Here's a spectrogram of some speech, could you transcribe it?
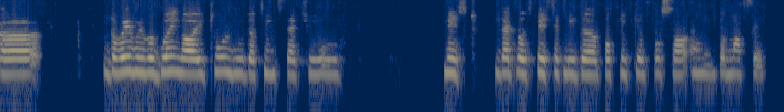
uh the way we were going, I told you the things that you missed. That was basically the popliteal fossa and the muscle.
